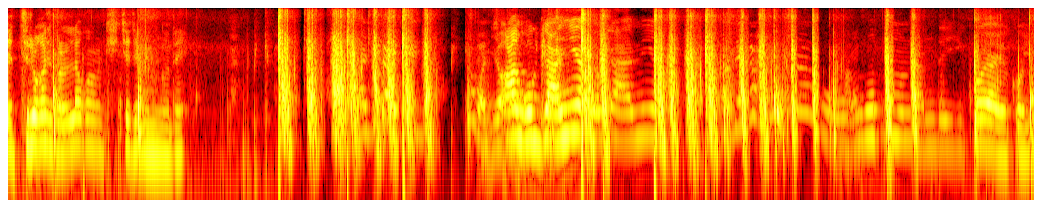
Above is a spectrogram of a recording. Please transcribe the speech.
야 들어가지 말라고 하면 진짜 재밌는 건데 비켜봐. 아 거기 아니야 여기 아니야 내가 하라고. 안 안돼 이거야 이거 이거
